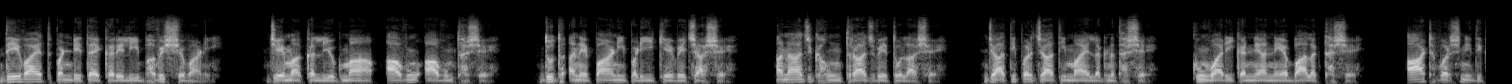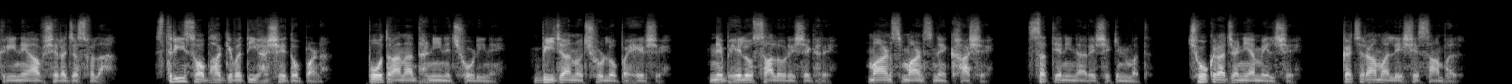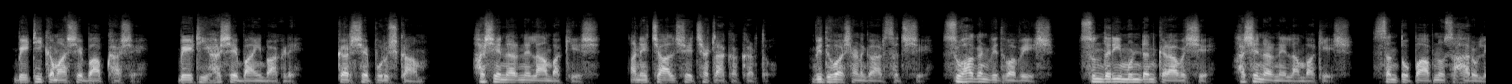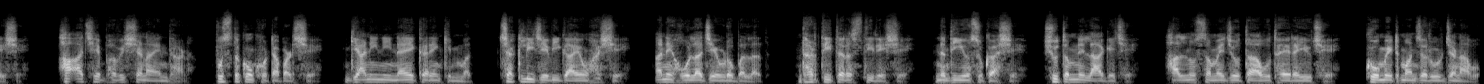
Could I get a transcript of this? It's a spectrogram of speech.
દેવાયત પંડિતે કરેલી ભવિષ્યવાણી, જેમાં કલયુગમાં આવું આવું થશે, દૂધ અને પાણી પડી કે વેચાશે, અનાજ ઘઉં ત્રાજવે તોલાશે, જાતિ પર જાતિમાંય લગ્ન થશે, કુંવારી કન્યાને બાલક થશે, આઠ વર્ષની દીકરીને આવશે રજસ્વલા, સ્ત્રી સૌભાગ્યવતી હશે તો પણ, પોતાના ધણીને છોડીને, બીજાનો છોડલો પહેરશે, ને ભેલો સાલો રહેશે ઘરે, માણસ માણસને ખાશે, સત્યની ના રહેશે કિંમત, છોકરા જણિયા મેલશે, કચરામાં લેશે સાંભળ બેટી કમાશે, બાપ ખાશે. બેટી હશે બાઈ બાકડે. કરશે પુરુષ કામ. હશે નરને લાંબા કેશ. અને ચાલશે છટાકા કરતો. વિધવા શણગાર સજશે. સુહાગણ વિધવા વેશ. સુંદરી મુંડન કરાવશે. હશે નરને લાંબા કેશ. સંતો પાપનો સહારો લેશે. હા, આ છે ભવિષ્યના એંધાણ. પુસ્તકો ખોટા પડશે. જ્ઞાનીની નય કરે કિંમત. ચકલી જેવી ગાયો હશે. અને હોલા જેવડો બલદ. ધરતી તરસતી રહેશે. નદીઓ સુકાશે. શું તમને લાગે છે? હાલનો સમય જોતા આવું થઈ રહ્યું છે. કોમેન્ટમાં જરૂર જણાવો.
